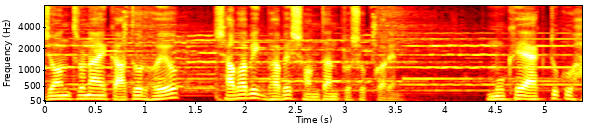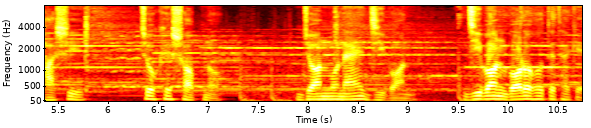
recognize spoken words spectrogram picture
যন্ত্রণায় কাতর হয়েও স্বাভাবিকভাবে সন্তান প্রসব করেন। মুখে একটুকু হাসি, চোখে স্বপ্ন। জন্ম নেয় জীবন। জীবন বড় হতে থাকে।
